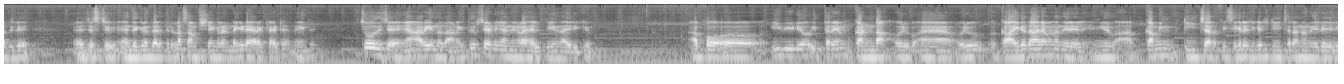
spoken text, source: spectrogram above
അതിൽ ജസ്റ്റ് എന്തെങ്കിലും തരത്തിലുള്ള സംശയങ്ങളുണ്ടെങ്കിൽ ഡയറക്റ്റായിട്ട് നിങ്ങൾക്ക് ചോദിച്ചു കഴിഞ്ഞാൽ അറിയുന്നതാണെങ്കിൽ തീർച്ചയായിട്ടും ഞാൻ നിങ്ങളെ ഹെൽപ്പ് ചെയ്യുന്നതായിരിക്കും. അപ്പോൾ ഈ വീഡിയോ ഇത്രയും കണ്ട ഒരു ഒരു കായിക താരം എന്ന നിലയിൽ ഇനി ഒരു upcoming teacher physical education teacher എന്ന നിലയിൽ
